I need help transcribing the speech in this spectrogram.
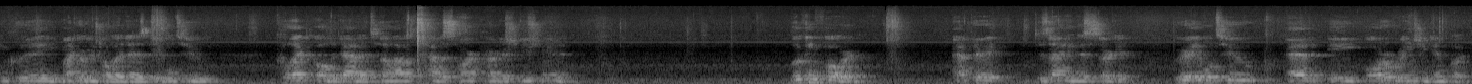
include a microcontroller that is able to collect all the data to allow us to have a smart power distribution unit. Looking forward, after designing this circuit, we were able to add a auto ranging input.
